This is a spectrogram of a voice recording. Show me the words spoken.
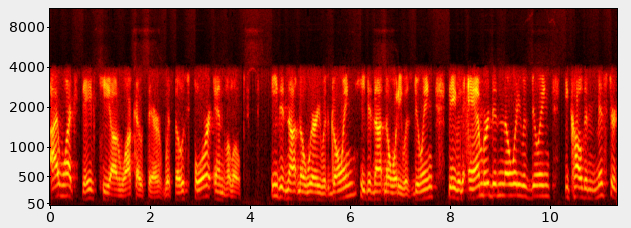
I watched Dave Keon walk out there with those four envelopes he did not know where he was going. He did not know what he was doing. David Amber didn't know what he was doing. He called him Mr.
